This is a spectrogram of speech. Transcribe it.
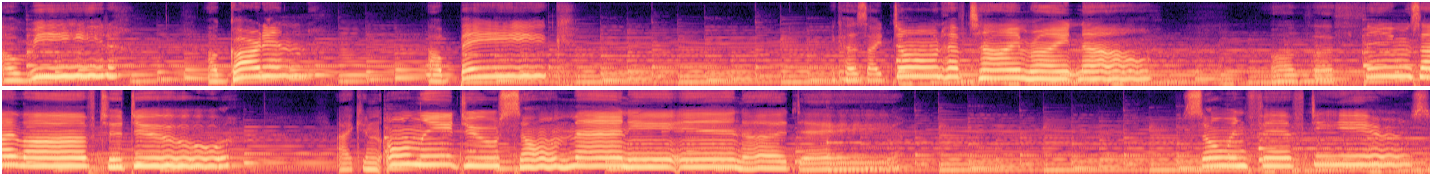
I'll read, I'll garden, I'll bake. Because I don't have time right now. All the things I love to do, I can only do so many in a day. So in 50 years,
